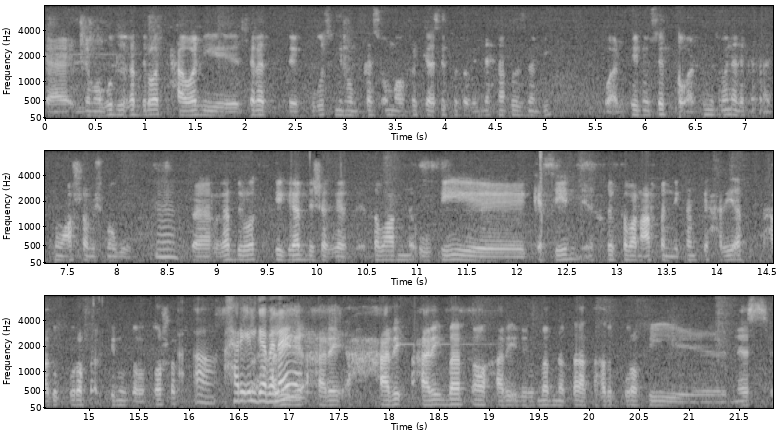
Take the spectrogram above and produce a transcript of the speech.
فاللي موجود لغاية دلوقتي حوالي ثلاث كؤوس منهم كأس أمم أفريقيا ستة إن إحنا فزنا بيه. و2006 و2008 لكن 2010 مش موجود. فلغاية دلوقتي في جرد شغال. طبعا وفي كاسين حضرتك طبعا عارفة إن كان في حريقة في اتحاد الكورة في 2013 آه حريق الجبلايه حريق حريق حريق بقى آه حريق المبنى بتاع اتحاد الكورة. في ناس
